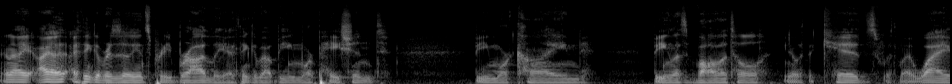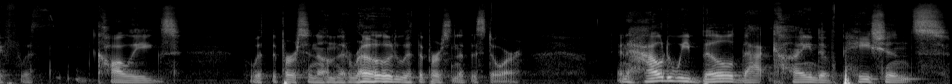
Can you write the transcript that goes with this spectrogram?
And I, I, I, think of resilience pretty broadly. I think about being more patient, being more kind, being less volatile, you know, with the kids, with my wife, with colleagues, with the person on the road, with the person at the store. And how do we build that kind of patience,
